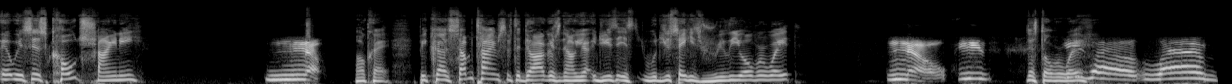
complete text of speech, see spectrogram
it was his coat shiny. no. Okay, because sometimes if the dog is now, do you, is, would you say he's really overweight? No, he's Just overweight. he's a lab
